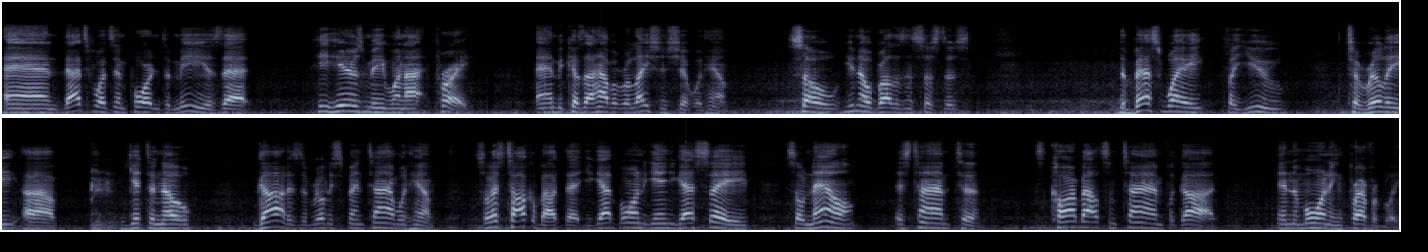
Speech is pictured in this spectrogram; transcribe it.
And that's what's important to me is that he hears me when I pray. And because I have a relationship with him. So, you know, brothers and sisters, the best way for you to really uh, get to know God is to really spend time with Him. So let's talk about that. You got born again, you got saved. So now it's time to carve out some time for God in the morning, preferably.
